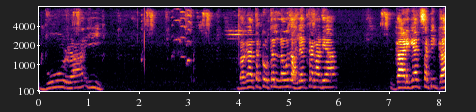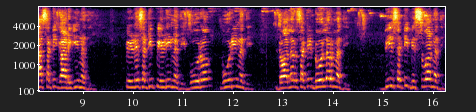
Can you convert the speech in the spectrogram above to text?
बुराई. बघा आता टोटल नऊ झाल्यात का नद्या? गाडग्यासाठी गासाठी गाडगी नदी. पेढेसाठी पेढी नदी. बोर बोरी नदी. डॉलरसाठी डोलर नदी. बी साठी बिस्वा नदी.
